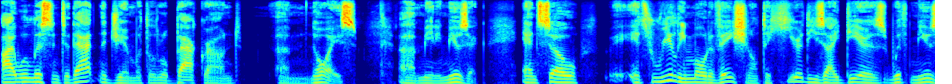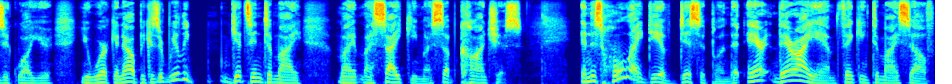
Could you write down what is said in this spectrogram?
I will listen to that in the gym with a little background um, noise uh, meaning music. And so it's really motivational to hear these ideas with music while you're you're working out because it really gets into my my my psyche, my subconscious. And this whole idea of discipline that there, there I am thinking to myself,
